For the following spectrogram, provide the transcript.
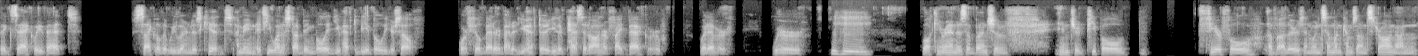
exactly that cycle that we learned as kids. I mean, if you want to stop being bullied, you have to be a bully yourself or feel better about it. You have to either pass it on or fight back or whatever. We're mm-hmm. walking around as a bunch of injured people fearful of others. And when someone comes on strong on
